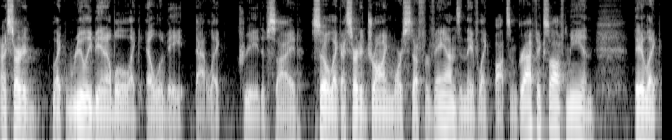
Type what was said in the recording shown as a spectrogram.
I started like really being able to like elevate that like creative side. So like I started drawing more stuff for Vans and they've like bought some graphics off me and they're like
